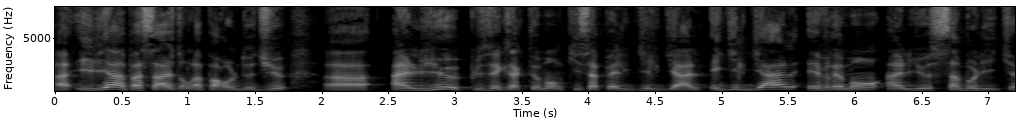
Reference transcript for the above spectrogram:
Euh, il y a un passage dans la parole de Dieu, euh, un lieu plus exactement, qui s'appelle Gilgal. Et Gilgal est vraiment un lieu symbolique.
